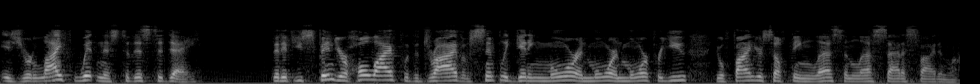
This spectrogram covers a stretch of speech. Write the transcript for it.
is your life witness to this today that if you spend your whole life with the drive of simply getting more and more and more for you, you'll find yourself being less and less satisfied in life.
